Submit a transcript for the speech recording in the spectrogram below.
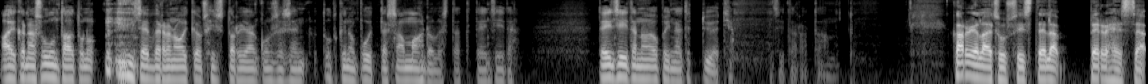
aikana suuntautunut sen verran oikeushistoriaan, kun se sen tutkinnon puitteissa on mahdollista, että tein siitä, tein siitä noin opinnäytetyöt ja sitä rataa. Mutta. Karjalaisuus siis teillä perheessä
